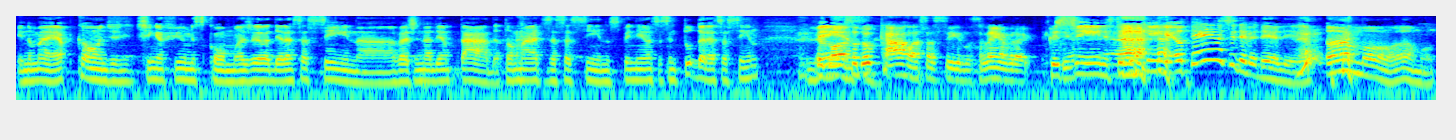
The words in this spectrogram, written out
E numa época onde a gente tinha filmes como A Geladeira Assassina, A Vagina Dentada, Tomates Assassinos, Pneus Assassinos, tudo era assassino. Eu gosto essa- do carro assassino, você lembra? Christine, Stephen King. Eu tenho esse DVD ali. Amo, amo.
